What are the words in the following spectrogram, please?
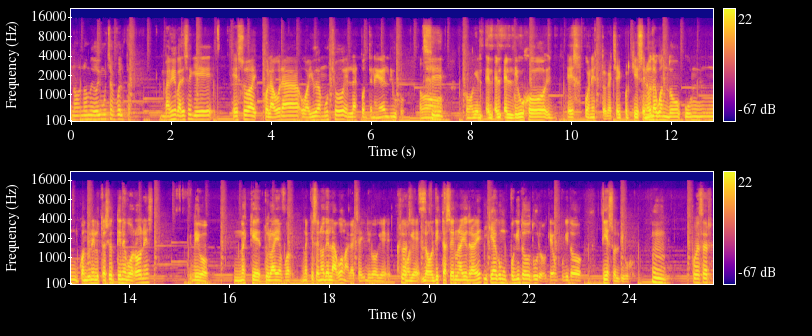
no, no me doy muchas vueltas. A mí me parece que eso colabora o ayuda mucho en la espontaneidad del dibujo. Como, Sí. como que el, el- el- el dibujo es honesto, ¿cachai? Porque se Mm. nota cuando, un, cuando una ilustración tiene borrones, digo, no es que tú lo hayas no es que se note en la goma, ¿cachai? Digo que Claro. como que lo volviste a hacer una y otra vez y queda como un poquito duro, queda un poquito tieso el dibujo. Mm, puede ser.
